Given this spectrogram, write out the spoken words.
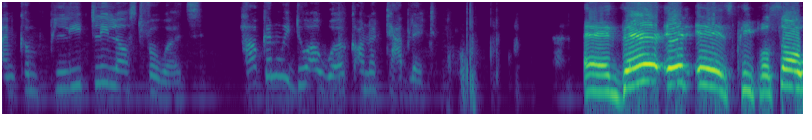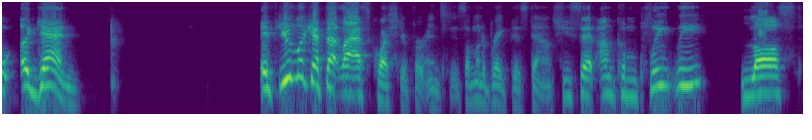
I'm completely lost for words. How can we do our work on a tablet? And there it is, people. So, again, if you look at that last question, for instance, I'm going to break this down. She said, I'm completely lost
